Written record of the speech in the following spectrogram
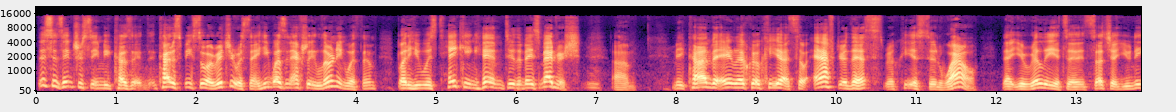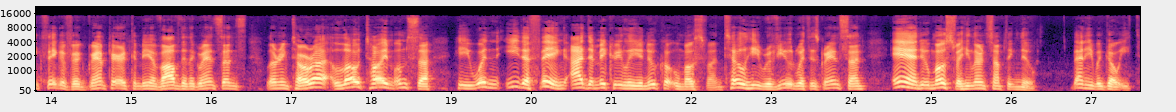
This is interesting because it kind of speaks to what Richard was saying. He wasn't actually learning with him, but he was taking him to the beis medrash. Um, so after this, Rechiah said, "Wow, that you really it's a it's such a unique thing if a grandparent can be involved in the grandson's learning Torah. Lo toim umsa, he wouldn't eat a thing ad mikri liyanuka umosva until he reviewed with his grandson and umosva he learned something new. Then he would go eat.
